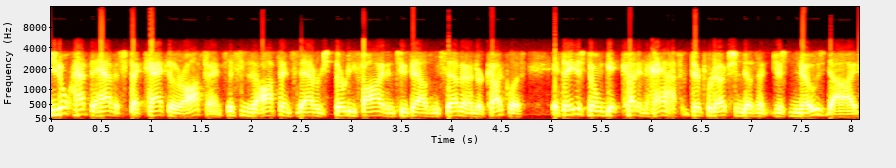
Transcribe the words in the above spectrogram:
You don't have to have a spectacular offense. This is an offense that averaged 35 in 2007 under Cutcliffe. If they just don't get cut in half, if their production doesn't just nosedive,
